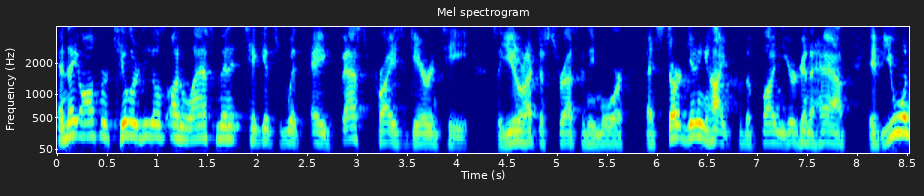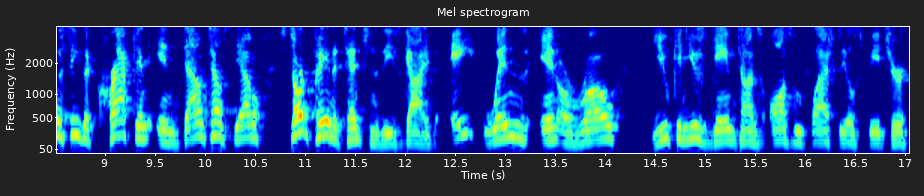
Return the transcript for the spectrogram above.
And they offer killer deals on last minute tickets with a best price guarantee. So you don't have to stress anymore and start getting hyped for the fun you're going to have. If you want to see the Kraken in downtown Seattle, start paying attention to these guys. Eight wins in a row. You can use Game Time's awesome flash deals feature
